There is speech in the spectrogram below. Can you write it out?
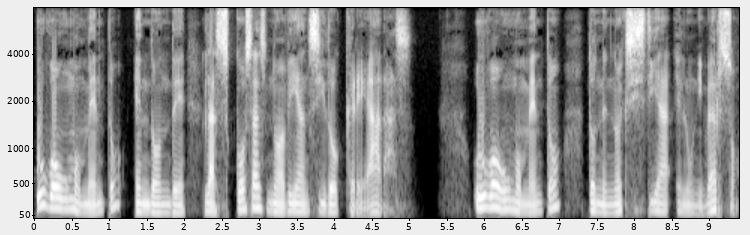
hubo un momento en donde las cosas no habían sido creadas. Hubo un momento donde no existía el universo.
